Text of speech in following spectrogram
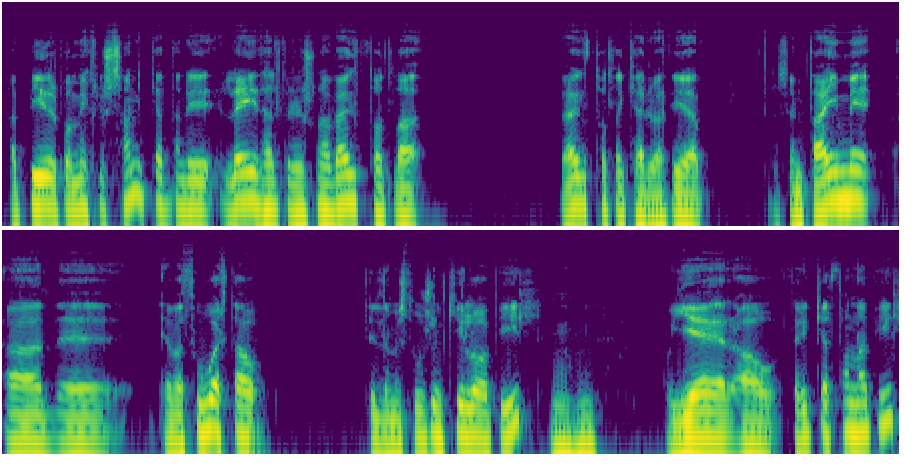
það býður upp á miklu sangjarnari leið heldur en svona vegtólla vegtóllakerfi því að sem dæmi að e, ef að þú ert á til dæmis 1000 kílóa bíl mm -hmm. og ég er á 30 tonna bíl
